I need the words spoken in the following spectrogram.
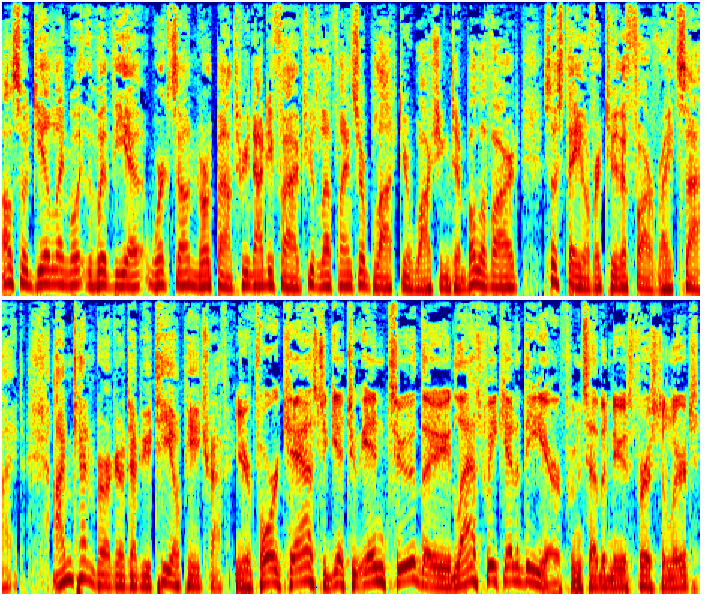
Also dealing with, with the uh, work zone northbound 395. Two left lanes are blocked near Washington Boulevard, so stay over to the far right side. I'm Ken Berger, WTOP Traffic. Your forecast to get you into the last weekend of the year from 7 News First Alert,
